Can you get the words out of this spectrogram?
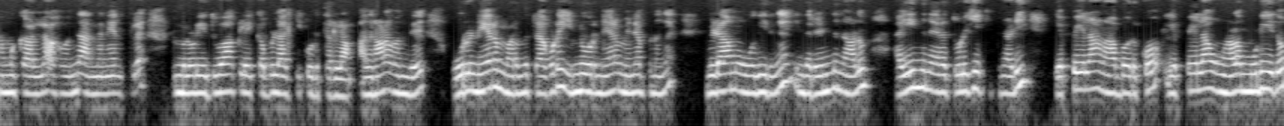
நமக்கு அல்லாஹ் வந்து அந்த நேரத்துல நம்மளுடைய துவாக்களை கபுலாக்கி கொடுத்துடலாம். அதனால வந்து ஒரு நேரம் மறந்துட்டா கூட இன்னொரு நேரம் என்ன பண்ணுங்க? விடாம ஓதிடுங்க. இந்த ரெண்டு நாளும் ஐந்து நேர தொழுகைக்கு பின்னாடி எப்பயெல்லாம் ஞாபகம் இருக்கோ எப்ப எப்பயெல்லாம் உங்களால முடியுதோ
